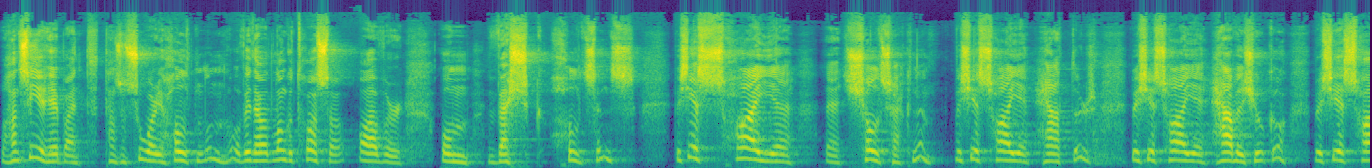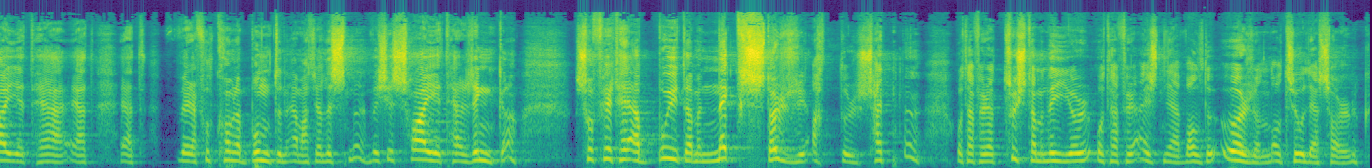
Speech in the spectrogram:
Og han sier her beint, han som så er i holden, og vi har langt tåsa over om versk holdsens. Hvis jeg så er jeg eh, kjølsøkene, hvis jeg så jeg hæter, hvis jeg så jeg hevesjuke, hvis jeg så jeg til at, at være fullkomna bunden av materialisme, hvis jeg så jeg til ringa, så får det å byta med nekv større atter skjettene, og det fer a trusta med nyer, og det fer eisne jeg valgte øren og trolig sorg,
